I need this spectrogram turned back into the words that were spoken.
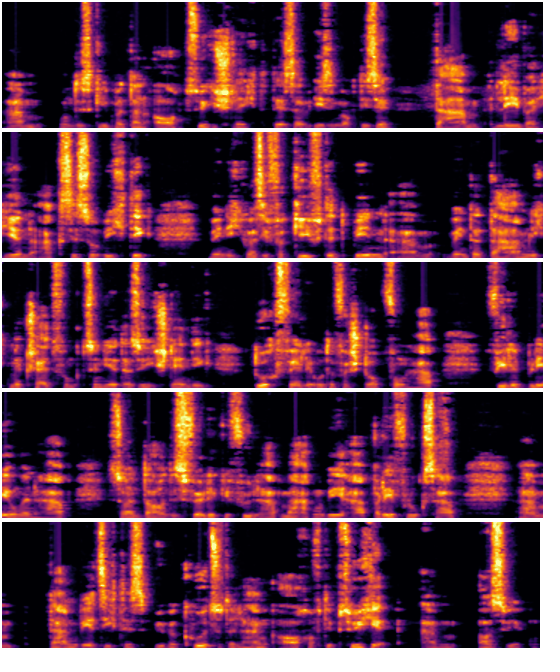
Ähm, und es geht mir dann auch psychisch schlecht. Deshalb ist ihm auch diese Darm-Leber-Hirn-Achse so wichtig. Wenn ich quasi vergiftet bin, ähm, wenn der Darm nicht mehr gescheit funktioniert, also ich ständig Durchfälle oder Verstopfung habe, viele Blähungen habe, so ein dauerndes Völlegefühl habe, Magenweh habe, Reflux habe, ähm, dann wird sich das über kurz oder lang auch auf die Psyche auswirken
